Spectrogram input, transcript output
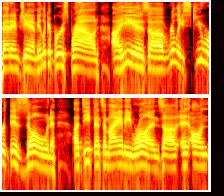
BetMGM. You look at Bruce Brown. Uh, he is uh, really skewered this zone uh, defense of Miami runs uh, on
